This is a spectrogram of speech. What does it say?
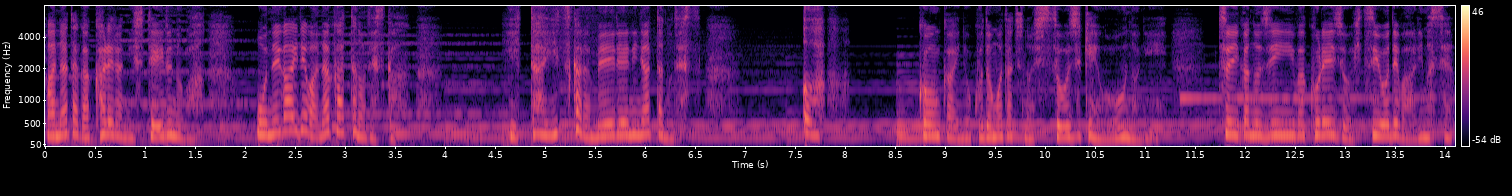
あなたが彼らにしているのはお願いではなかったのですか？一体いつから命令になったのです？あ。今回の子供たちの失踪事件を追うのに追加の人員はこれ以上必要ではありません。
